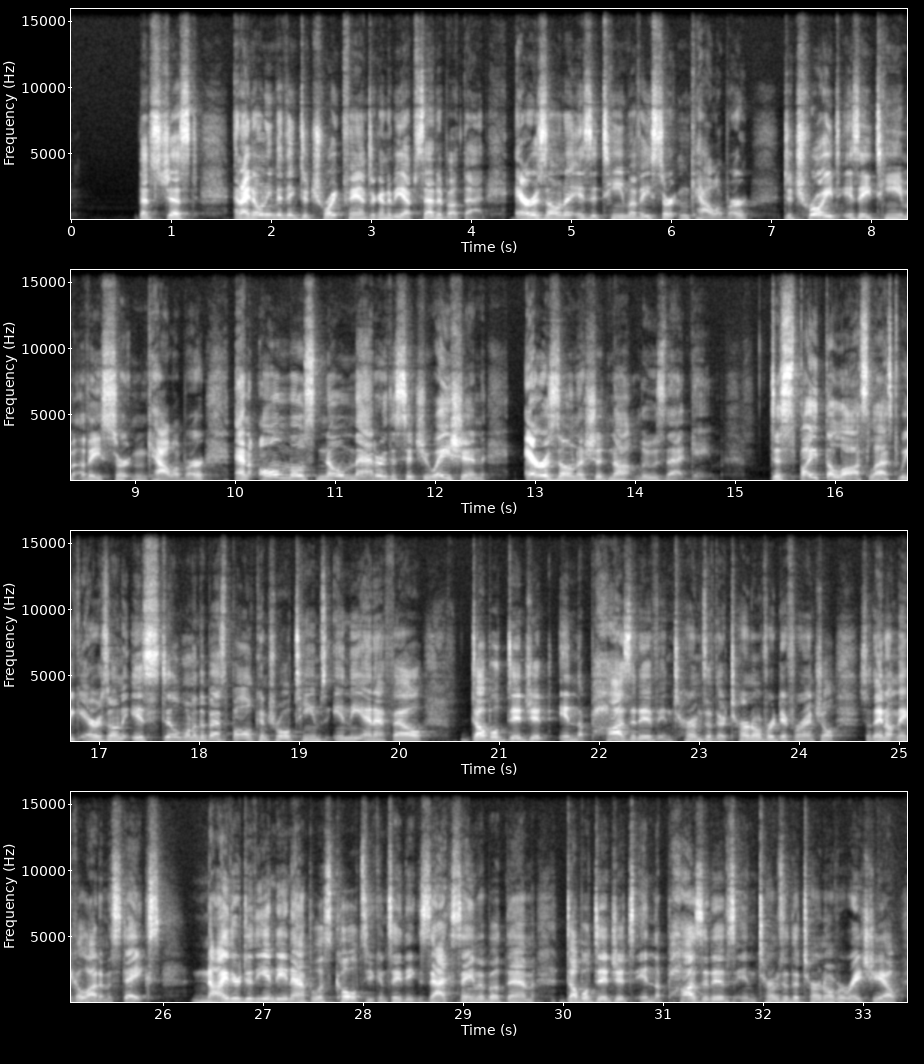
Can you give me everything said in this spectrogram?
That's just, and I don't even think Detroit fans are going to be upset about that. Arizona is a team of a certain caliber. Detroit is a team of a certain caliber. And almost no matter the situation, Arizona should not lose that game. Despite the loss last week, Arizona is still one of the best ball control teams in the NFL double digit in the positive in terms of their turnover differential, so they don't make a lot of mistakes. Neither do the Indianapolis Colts. You can say the exact same about them. Double digits in the positives in terms of the turnover ratio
